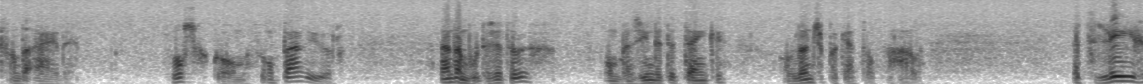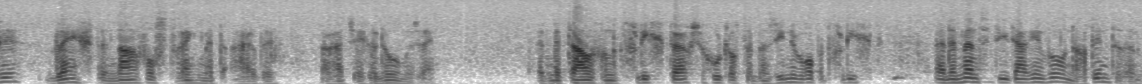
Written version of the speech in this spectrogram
van de aarde. Losgekomen voor een paar uur. En dan moeten ze terug, om benzine te tanken, om lunchpakketten op te halen. Het leven blijft een navelstreng met de aarde waaruit zij genomen zijn. Het metaal van het vliegtuig, zo goed als de benzine waarop het vliegt, en de mensen die daarin wonen, ad interim.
